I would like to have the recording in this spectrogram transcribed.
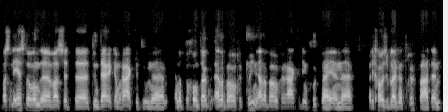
Was in de eerste ronde eh, was het eh, toen Derek hem raakte. Toen, eh, en op de grond ook met ellebogen, clean ellebogen raakte hij hem goed mee. En, maar die gozer bleef naar terugpraten. En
